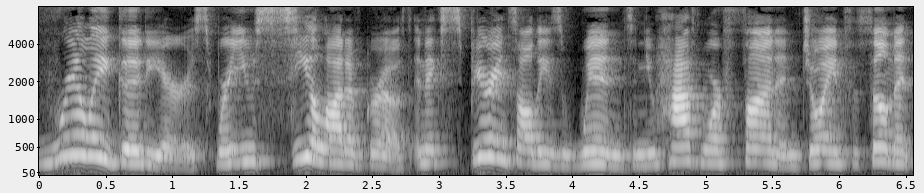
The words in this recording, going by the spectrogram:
really good years where you see a lot of growth and experience all these wins and you have more fun and joy and fulfillment,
